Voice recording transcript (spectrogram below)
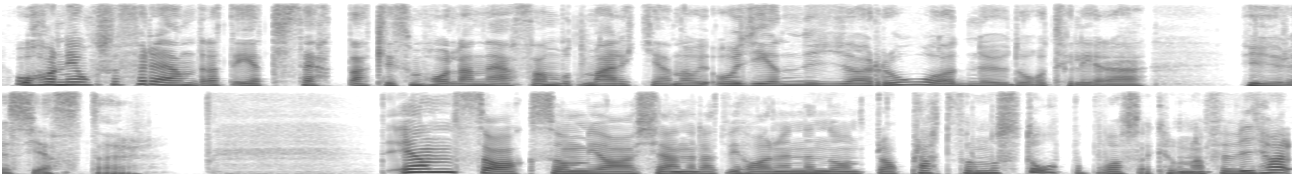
Och har ni också förändrat ert sätt att liksom hålla näsan mot marken och, och ge nya råd nu då till era hyresgäster? En sak som jag känner att vi har en enormt bra plattform att stå på på Vasakronan, för vi har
